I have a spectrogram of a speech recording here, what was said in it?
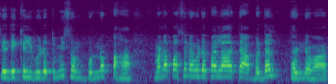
ते देखील व्हिडिओ तुम्ही संपूर्ण पहा. मनापासून हा व्हिडिओ पाहिला त्याबद्दल धन्यवाद.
